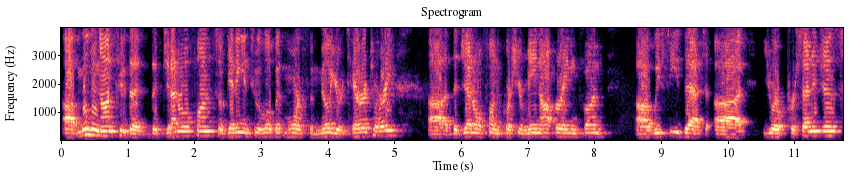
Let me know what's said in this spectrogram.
Uh, moving on to the, the general fund, so getting into a little bit more familiar territory. Uh, the general fund, of course, your main operating fund. Uh, we see that, uh, your percentages,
